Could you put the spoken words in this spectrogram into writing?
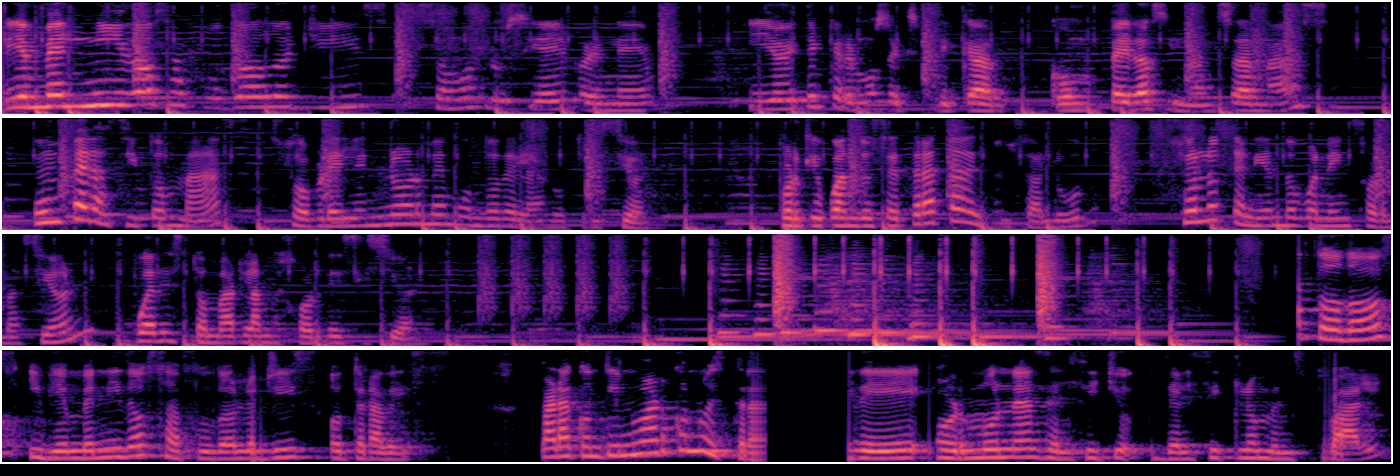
Bienvenidos a Foodologies, somos Lucía y René y hoy te queremos explicar con peras y manzanas un pedacito más sobre el enorme mundo de la nutrición. Porque cuando se trata de tu salud, solo teniendo buena información puedes tomar la mejor decisión. Hola a todos y bienvenidos a Foodologies otra vez. Para continuar con nuestra de hormonas del ciclo, del ciclo menstrual,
